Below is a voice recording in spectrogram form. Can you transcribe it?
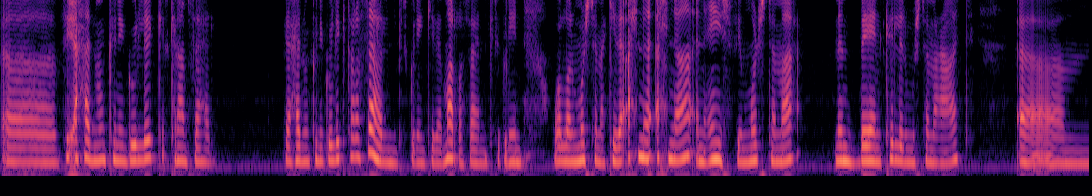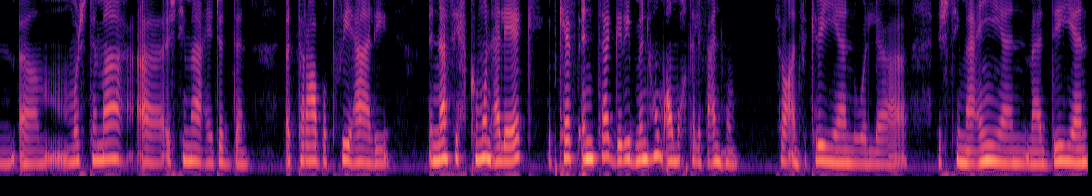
آه في أحد ممكن يقول لك الكلام سهل. في أحد ممكن يقول لك ترى سهل إنك تقولين كذا مرة سهل إنك تقولين والله المجتمع كذا. إحنا إحنا نعيش في مجتمع من بين كل المجتمعات مجتمع آه اجتماعي جدا. الترابط فيه عالي. الناس يحكمون عليك بكيف أنت قريب منهم أو مختلف عنهم. سواء فكريا ولا اجتماعيا ماديا.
